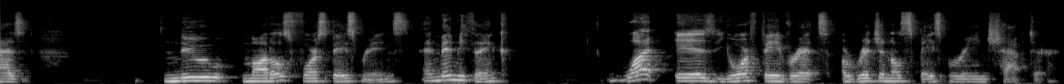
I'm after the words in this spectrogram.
has new models for Space Marines, and made me think. What is your favorite original Space Marine chapter?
